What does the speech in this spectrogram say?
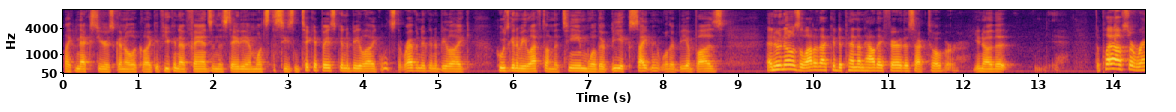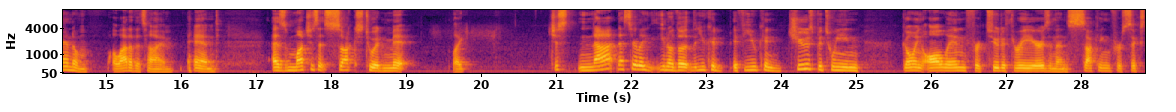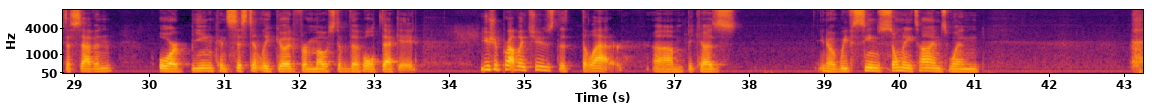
like next year is going to look like. If you can have fans in the stadium, what's the season ticket base going to be like? What's the revenue going to be like? Who's going to be left on the team? Will there be excitement? Will there be a buzz? And who knows? A lot of that could depend on how they fare this October. You know that the playoffs are random a lot of the time, and as much as it sucks to admit, like just not necessarily, you know, the, the you could if you can choose between going all in for two to three years and then sucking for six to seven, or being consistently good for most of the whole decade, you should probably choose the, the latter. Um, because, you know, we've seen so many times when,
